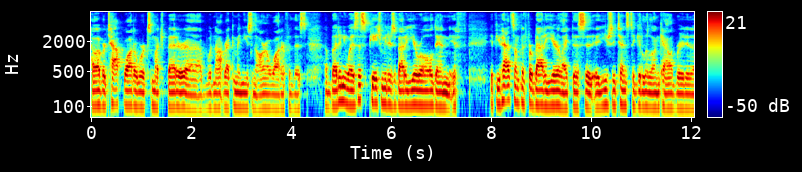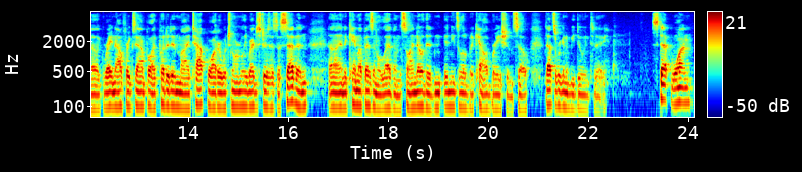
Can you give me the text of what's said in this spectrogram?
However, tap water works much better. Uh, I would not recommend using the RO water for this. Uh, but anyways, this pH meter is about a year old and if if you've had something for about a year like this, it, it usually tends to get a little uncalibrated. Uh, like right now, for example, I put it in my tap water, which normally registers as a 7, uh, and it came up as an 11. So I know that it needs a little bit of calibration. So that's what we're going to be doing today. Step 1,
